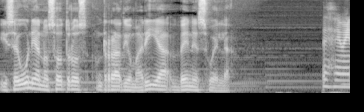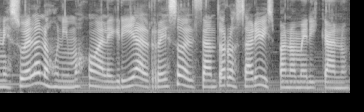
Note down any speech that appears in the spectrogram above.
y se une a nosotros Radio María Venezuela. Desde Venezuela nos unimos con alegría al rezo del Santo Rosario Hispanoamericano,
